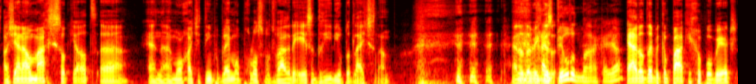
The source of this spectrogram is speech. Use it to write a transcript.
als jij nou een magisch stokje had... en morgen had je tien problemen opgelost... wat waren de eerste drie die op dat lijstje staan? en dat heb ik Ga je dus beeldend maken, ja? Ja, dat heb ik een paar keer geprobeerd.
